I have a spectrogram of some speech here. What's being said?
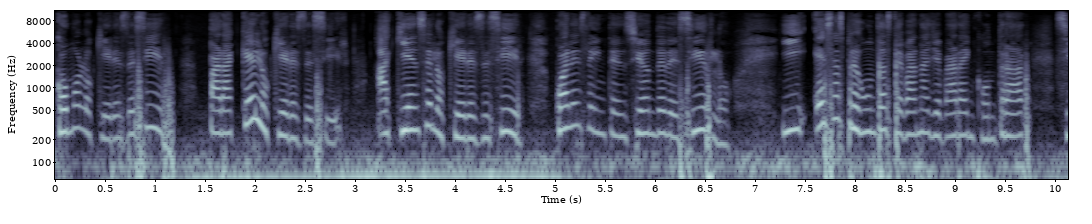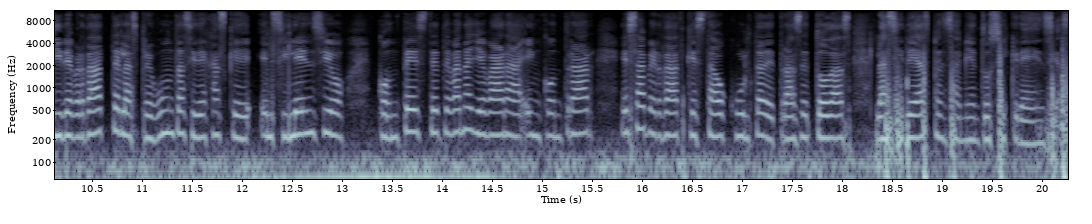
¿Cómo lo quieres decir? ¿Para qué lo quieres decir? ¿A quién se lo quieres decir? ¿Cuál es la intención de decirlo? Y esas preguntas te van a llevar a encontrar, si de verdad te las preguntas y dejas que el silencio conteste, te van a llevar a encontrar esa verdad que está oculta detrás de todas las ideas, pensamientos y creencias.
